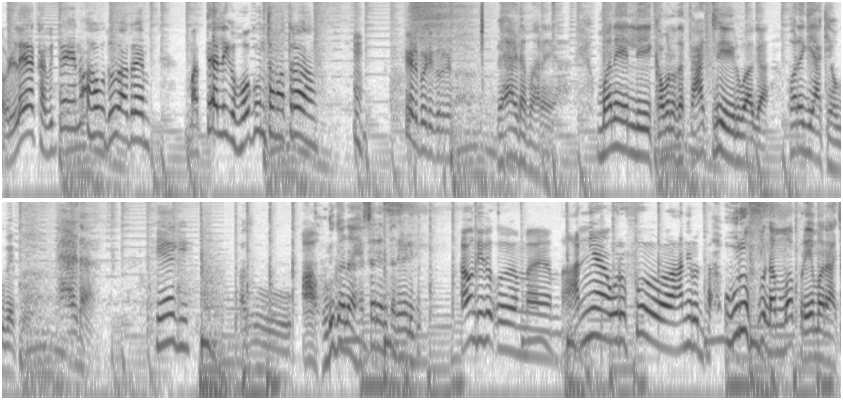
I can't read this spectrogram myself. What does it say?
ಒಳ್ಳೆಯ ಕವಿತೆ ಏನೋ ಹೌದು ಆದರೆ ಮತ್ತೆ ಅಲ್ಲಿಗೆ ಹೋಗುವಂತ ಮಾತ್ರ ಹೇಳಬೇಡಿ ಗುರುಗಳು. ಬೇಡ ಮಾರಯ್ಯ ಮನೆಯಲ್ಲಿ ಕವನದ ಫ್ಯಾಕ್ಟ್ರಿ ಇರುವಾಗ ಹೊರಗೆ ಯಾಕೆ ಹೋಗಬೇಕು? ಬೇಡ. ಹೇಗೆ? ಅದು ಆ ಹುಡುಗನ ಹೆಸರೆಂತ ಹೇಳಿದಿ ಇದು ಅನ್ಯ ಉರುಫು ಅನಿರುದ್ಧ. ಉರುಫು ನಮ್ಮ ಪ್ರೇಮರಾಜ.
